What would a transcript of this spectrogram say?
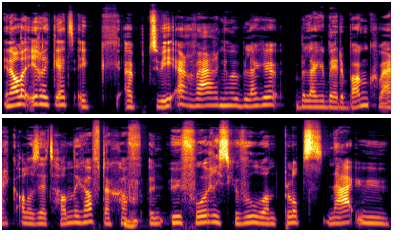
in alle eerlijkheid, ik heb twee ervaringen met beleggen. Beleggen bij de bank, waar ik alles uit handen gaf. Dat gaf Mhm. een euforisch gevoel, want plots, na u,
